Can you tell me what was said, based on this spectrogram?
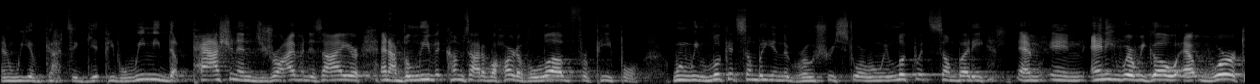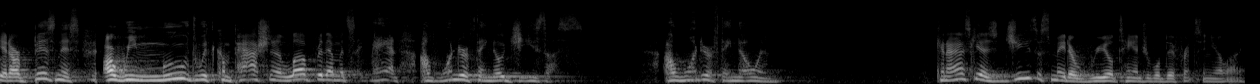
and we have got to get people. We need the passion and drive and desire. And I believe it comes out of a heart of love for people. When we look at somebody in the grocery store, when we look at somebody and in anywhere we go at work, at our business, are we moved with compassion and love for them and say, man, I wonder if they know Jesus? I wonder if they know him. Can I ask you, has Jesus made a real tangible difference in your life?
